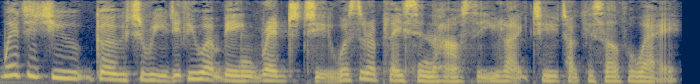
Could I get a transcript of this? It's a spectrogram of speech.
Where did you go to read? If you weren't being read to, was there a place in the house that you like to tuck yourself away?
